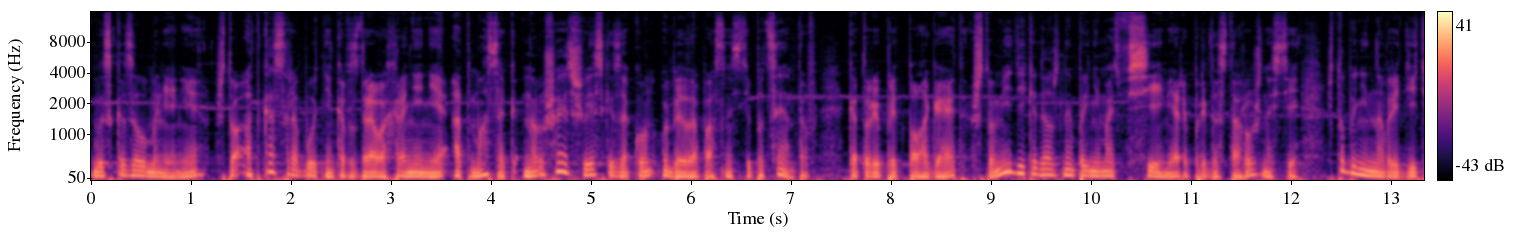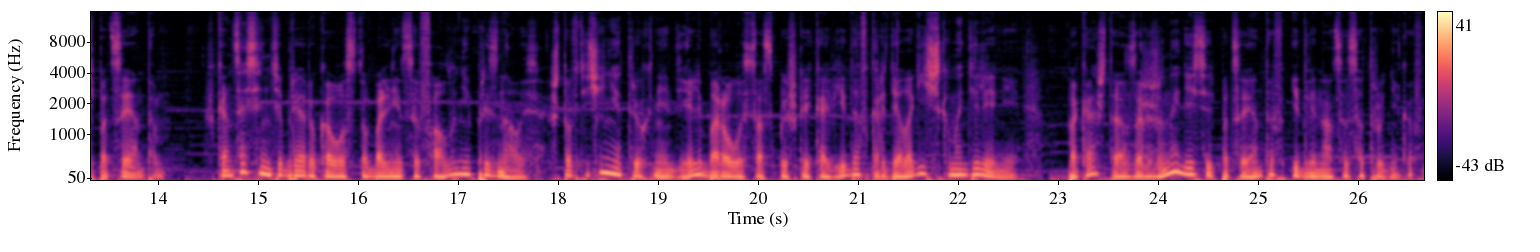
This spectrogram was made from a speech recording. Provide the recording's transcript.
высказал мнение, что отказ работников здравоохранения от масок нарушает шведский закон о безопасности пациентов, который предполагает, что медики должны принимать все меры предосторожности, чтобы не навредить пациентам. В конце сентября руководство больницы Фалуни призналось, что в течение трех недель боролось со вспышкой ковида в кардиологическом отделении. Пока что заражены 10 пациентов и 12 сотрудников.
